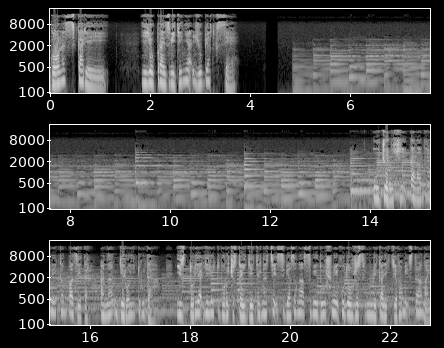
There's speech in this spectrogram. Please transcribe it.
Голос Кореи. Ее произведения любят все. У Джонхи талантливый композитор, она герой труда. История ее творческой деятельности связана с ведущими художественными коллективами страны,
